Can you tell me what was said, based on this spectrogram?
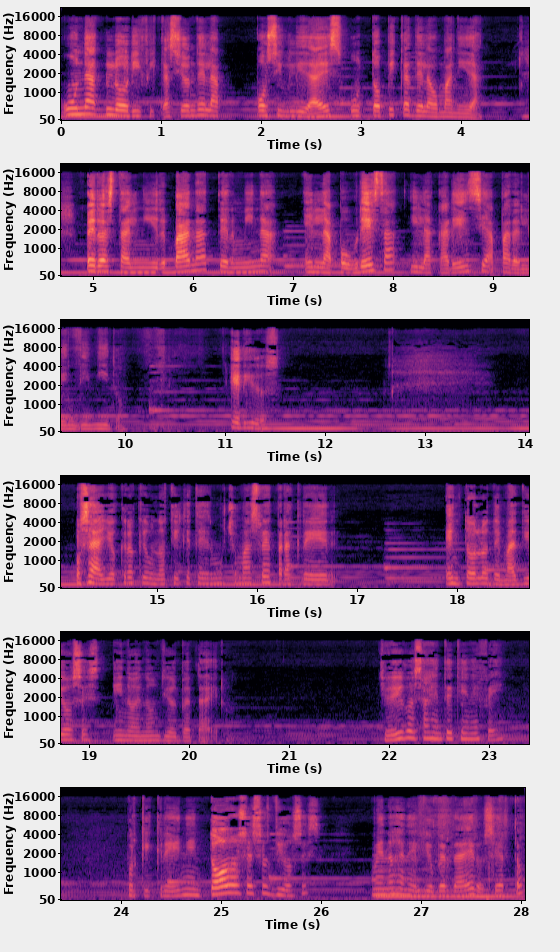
una glorificación de las posibilidades utópicas de la humanidad pero hasta el nirvana termina en la pobreza y la carencia para el individuo. Queridos, o sea, yo creo que uno tiene que tener mucho más fe para creer en todos los demás dioses y no en un Dios verdadero. Yo digo, esa gente tiene fe porque creen en todos esos dioses, menos en el Dios verdadero, ¿cierto?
